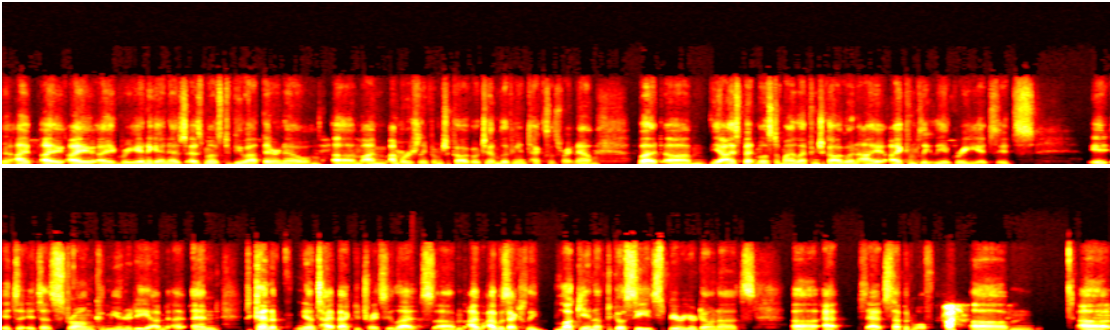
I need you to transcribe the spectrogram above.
I, I, I agree. And again, as, as most of you out there know, hmm. um, I'm, I'm originally from Chicago too. I'm living in Texas right now, hmm. but um, yeah, I spent most of my life in Chicago and I, I completely agree. It's, it's, it's a, it's a strong community. Um, and to kind of, you know, tie it back to Tracy Letts, um, I, I was actually lucky enough to go see Superior Donuts uh, at, at Steppenwolf. um, uh,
